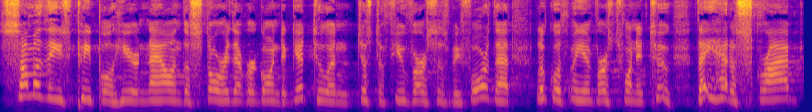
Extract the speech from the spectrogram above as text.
Some of these people here now in the story that we're going to get to in just a few verses before that, look with me in verse 22. They had ascribed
